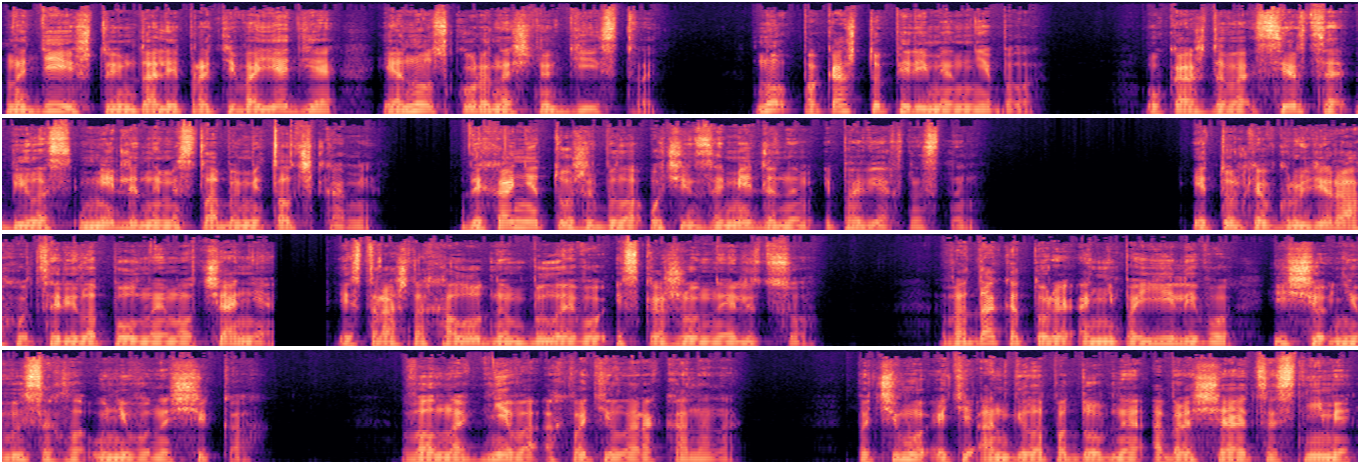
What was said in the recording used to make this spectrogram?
надеясь, что им дали противоядие, и оно скоро начнет действовать. Но пока что перемен не было. У каждого сердце билось медленными слабыми толчками. Дыхание тоже было очень замедленным и поверхностным. И только в груди Раху царило полное молчание, и страшно холодным было его искаженное лицо. Вода, которой они поели его, еще не высохла у него на щеках. Волна гнева охватила Раканана. Почему эти ангелоподобные обращаются с ними,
